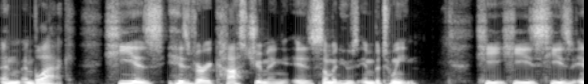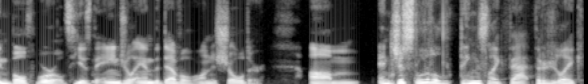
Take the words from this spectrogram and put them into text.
and and black. He is his very costuming is somebody who's in between. He he's he's in both worlds. He is the angel and the devil on his shoulder. Um, and just little things like that that are like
